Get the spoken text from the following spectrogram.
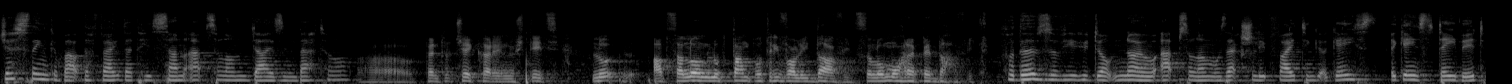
Just think about the fact that his son Absalom dies in battle. Uh, pentru cei care nu știți, lu- Absalom lupta împotriva lui David, să-l omoare pe David. For those of you who don't know, Absalom was actually fighting against, against David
